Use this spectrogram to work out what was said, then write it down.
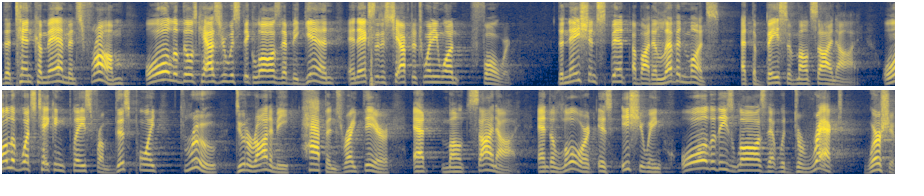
the Ten Commandments from all of those casuistic laws that begin in Exodus chapter 21 forward. The nation spent about 11 months at the base of Mount Sinai. All of what's taking place from this point through Deuteronomy happens right there at Mount Sinai. And the Lord is issuing all of these laws that would direct worship,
